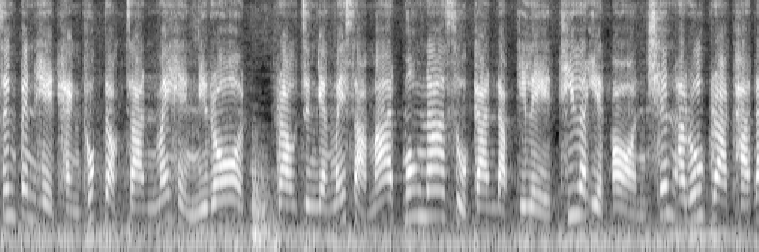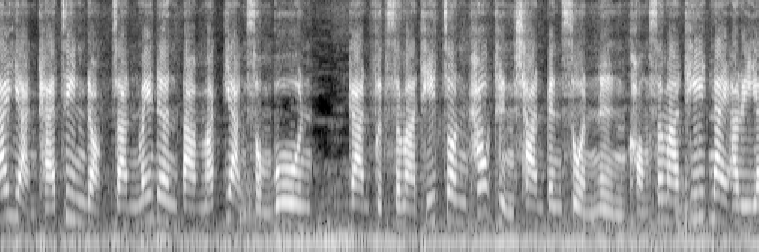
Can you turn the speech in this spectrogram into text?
ซึ่งเป็นเหตุแห่งทุกดอกจันไม่เห็นนิโรธ เราจึงยังไม่สามารถมุ่งหน้าสู่การดับกิเลสที่ละเอียดอ่อน เช่นอรูปราคาได้อย่างแท้จริงดอกจันไม่เดินตามมรรคอย่างสมบูรณ์ การฝึกสมาธิจนเข้าถึงฌานเป็นส่วนหนึ่งของสมาธิในอริย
